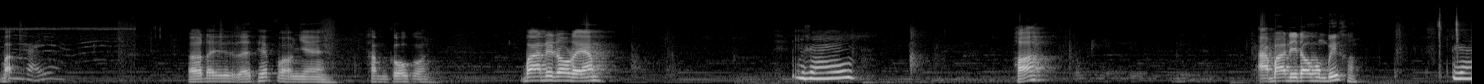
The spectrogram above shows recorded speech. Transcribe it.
Bà- không à. ở đây để thép vào nhà thăm cô coi. Ba đi đâu rồi em? Ra hả? À ba đi đâu không biết hả? Ra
